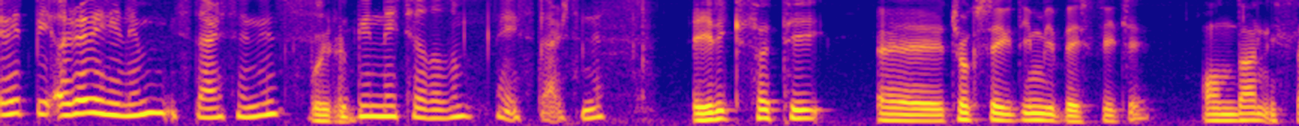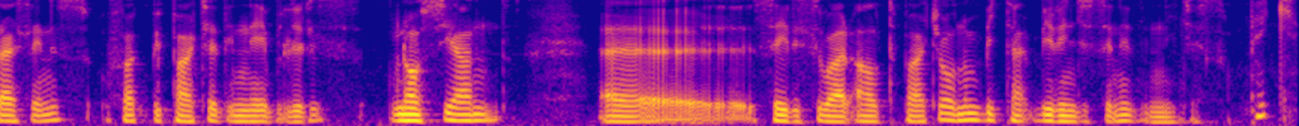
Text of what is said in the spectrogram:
Evet bir ara verelim isterseniz. Buyurun. Bugün ne çalalım ne istersiniz? Erik Satie e, çok sevdiğim bir besteci. Ondan isterseniz ufak bir parça dinleyebiliriz. Gnosyan e, serisi var altı parça. Onun bir birincisini dinleyeceğiz. Peki.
